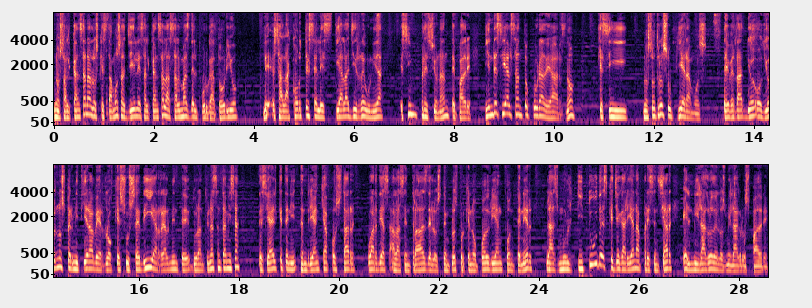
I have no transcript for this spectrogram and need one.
nos alcanzan a los que estamos allí, les alcanza las almas del purgatorio, o sea, la corte celestial allí reunida. Es impresionante, Padre. Bien decía el santo cura de Ars, ¿no? Que si nosotros supiéramos de verdad, o Dios nos permitiera ver lo que sucedía realmente durante una Santa Misa, decía él que tendrían que apostar guardias a las entradas de los templos porque no podrían contener las multitudes que llegarían a presenciar el milagro de los milagros, Padre.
